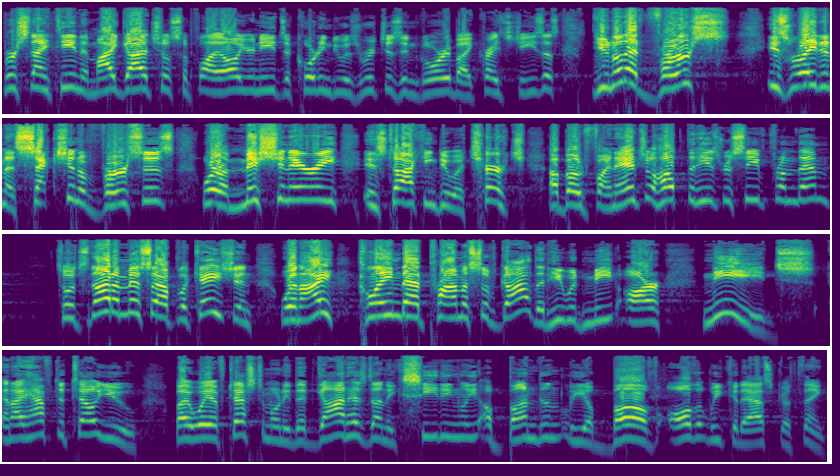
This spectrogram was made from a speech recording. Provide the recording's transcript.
verse 19 that my God shall supply all your needs according to his riches in glory by Christ Jesus? Do you know that verse is right in a section of verses where a missionary is talking to a church about financial help that he's received from them? So it's not a misapplication when I claim that promise of God that He would meet our needs. And I have to tell you, by way of testimony, that God has done exceedingly abundantly above all that we could ask or think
